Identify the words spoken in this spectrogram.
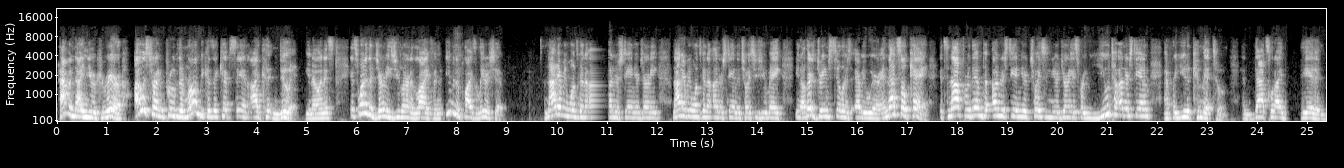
have a nine year career. I was trying to prove them wrong because they kept saying I couldn't do it, you know, and it's it's one of the journeys you learn in life and even applies to leadership. Not everyone's going to understand your journey. Not everyone's going to understand the choices you make. You know, there's dream stealers everywhere, and that's okay. It's not for them to understand your choices and your journey. It's for you to understand them and for you to commit to them. And that's what I did. And,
